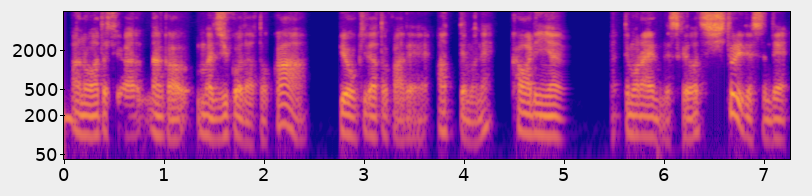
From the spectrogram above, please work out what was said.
うんあの、私がなんか、まあ、事故だとか、病気だとかであってもね、代わりにやってもらえるんですけど、私一人ですんで、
